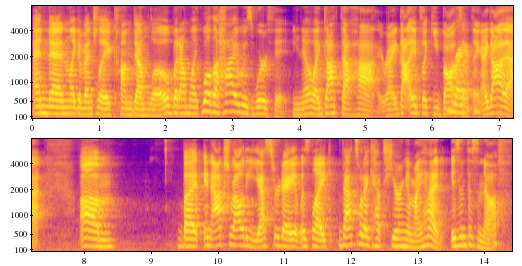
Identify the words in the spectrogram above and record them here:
And then, like, eventually I come down low, but I'm like, well, the high was worth it. You know, I got the high, right? I got it's like you bought Right. something. I got that. Um, but in actuality, yesterday it was like, that's what I kept hearing in my head. Isn't this enough?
